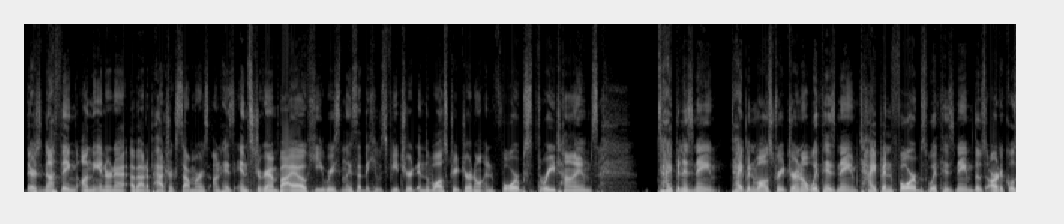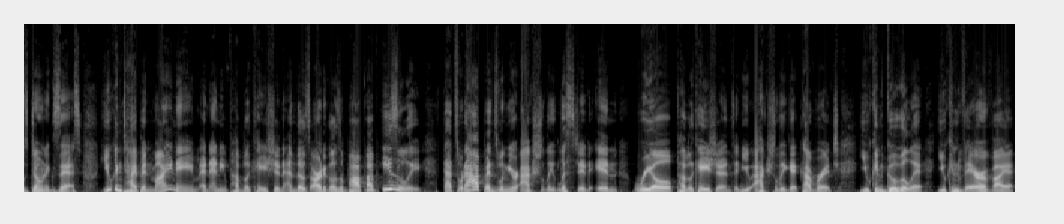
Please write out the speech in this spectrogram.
There's nothing on the internet about a Patrick Summers. On his Instagram bio, he recently said that he was featured in the Wall Street Journal and Forbes three times type in his name. Type in Wall Street Journal with his name. Type in Forbes with his name. Those articles don't exist. You can type in my name at any publication and those articles will pop up easily. That's what happens when you're actually listed in real publications and you actually get coverage. You can Google it, you can verify it.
